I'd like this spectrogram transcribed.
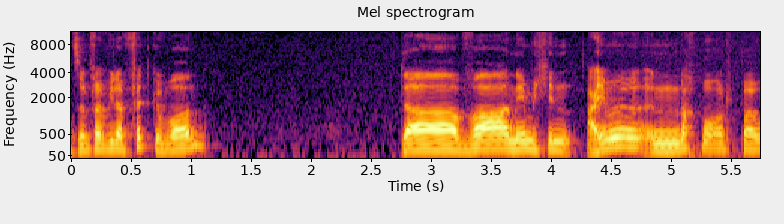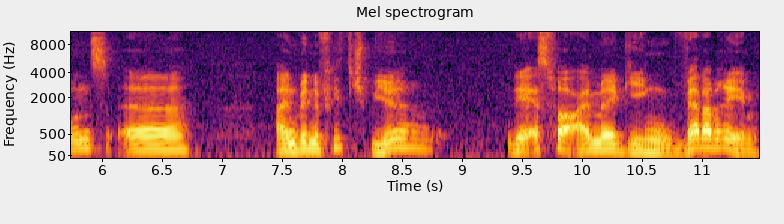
sind wir wieder fit geworden. Da war nämlich in Eime, einem Nachbarort bei uns, äh, ein Benefizspiel. Der SV Eime gegen Werder Bremen.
